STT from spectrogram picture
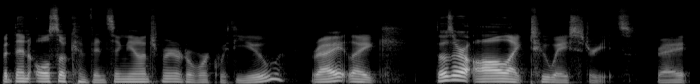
but then also convincing the entrepreneur to work with you right? Like those are all like two-way streets right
